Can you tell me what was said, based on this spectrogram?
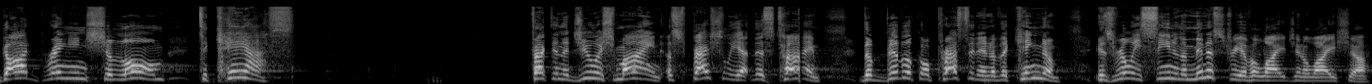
God bringing shalom to chaos. In fact, in the Jewish mind, especially at this time, the biblical precedent of the kingdom is really seen in the ministry of Elijah and Elisha.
